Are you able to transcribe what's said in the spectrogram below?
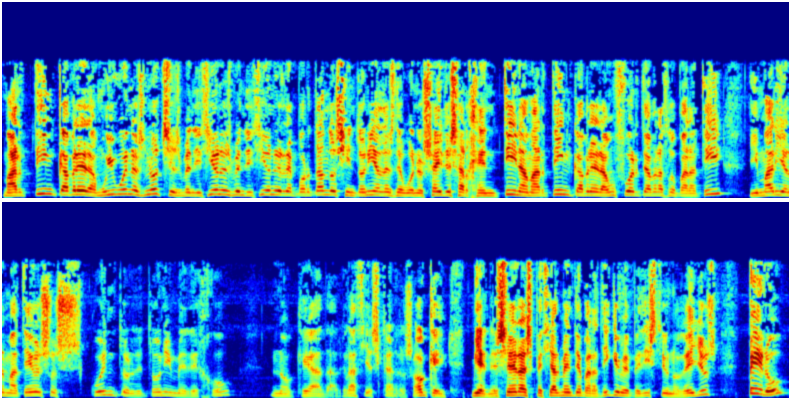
Martín Cabrera, muy buenas noches, bendiciones, bendiciones, reportando sintonía desde Buenos Aires, Argentina. Martín Cabrera, un fuerte abrazo para ti. Y Marian Mateo, esos cuentos de Tony me dejó noqueada. Gracias, Carlos. Ok, bien, ese era especialmente para ti, que me pediste uno de ellos, pero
